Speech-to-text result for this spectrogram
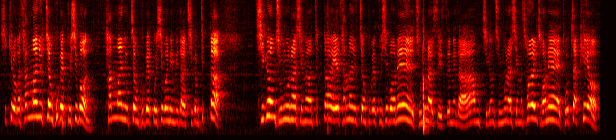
10kg가 36,990원. 36,990원입니다. 지금 특가 지금 주문하시면 특가에 36,990원에 주문할 수 있습니다. 지금 주문하시면 설 전에 도착해요.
